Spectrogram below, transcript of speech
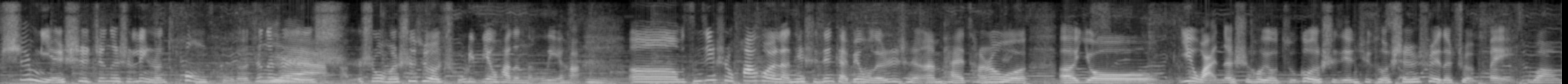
失眠是真的是令人痛苦的，真的是使使我们失去了处理变化的能力哈。嗯嗯、我曾经是花过了两天时间改变我的日程安排，才让我、呃有夜晚的时候有足够的时间去做深睡的准备。Wow.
